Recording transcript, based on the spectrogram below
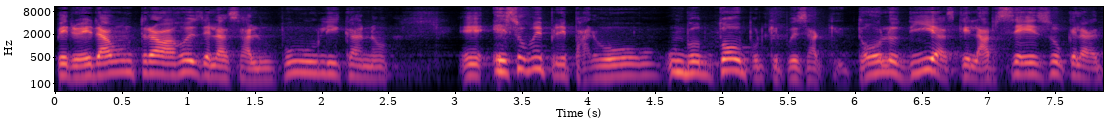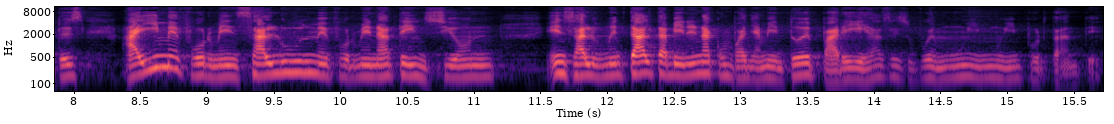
pero era un trabajo desde la salud pública, ¿no? Eh, eso me preparó un montón, porque pues aquí, todos los días, que el absceso, que la... Entonces ahí me formé en salud, me formé en atención, en salud mental, también en acompañamiento de parejas, eso fue muy, muy importante.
